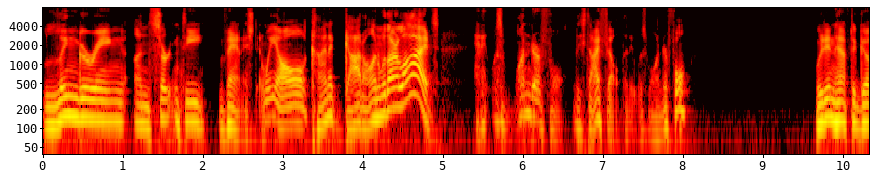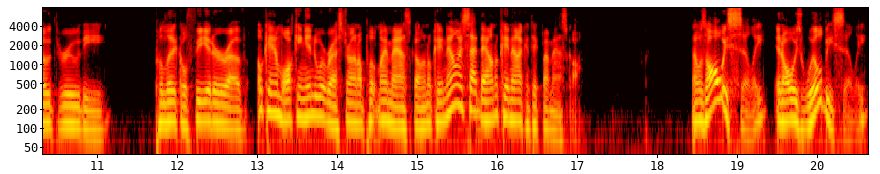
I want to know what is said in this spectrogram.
lingering uncertainty vanished. And we all kind of got on with our lives. And it was wonderful. At least I felt that it was wonderful. We didn't have to go through the political theater of, okay, I'm walking into a restaurant, I'll put my mask on. Okay, now I sat down. Okay, now I can take my mask off. That was always silly. It always will be silly.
